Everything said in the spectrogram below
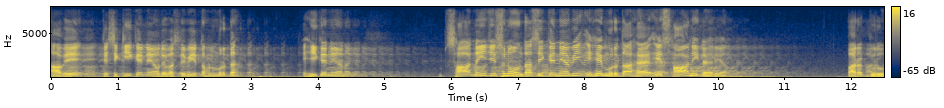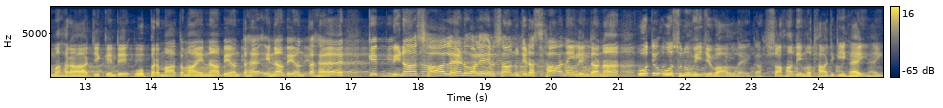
ਆਵੇ, ਤੇ ਅਸੀਂ ਕੀ ਕਹਿੰਨੇ ਆ ਉਹਦੇ ਵਾਸਤੇ ਵੀ ਇਹ ਤਾਂ ਹੁਣ ਮੁਰਦਾ। ਇਹੀ ਕਹਿੰਨੇ ਆ ਨਾ ਜੀ। ਸਾਹ ਨਹੀਂ ਜਿਸ ਨੂੰ ਆਉਂਦਾ ਸੀ, ਕਹਿੰਦੇ ਆ ਵੀ ਇਹ ਮੁਰਦਾ ਹੈ, ਇਹ ਸਾਹ ਨਹੀਂ ਲੈ ਰਿਹਾ। ਪਰ ਗੁਰੂ ਮਹਾਰਾਜ ਜੀ ਕਹਿੰਦੇ, ਉਹ ਪਰਮਾਤਮਾ ਇੰਨਾ ਬੇਅੰਤ ਹੈ, ਇੰਨਾ ਬੇਅੰਤ ਹੈ ਕਿ ਬਿਨਾ ਸਾਹ ਲੈਣ ਵਾਲੇ ਇਨਸਾਨ ਨੂੰ ਜਿਹੜਾ ਸਾਹ ਨਹੀਂ ਲੈਂਦਾ ਨਾ, ਉਹ ਤੇ ਉਸ ਨੂੰ ਵੀ ਜਵਾਲ ਲਏਗਾ ਸਾਹਾਂ ਦੀ ਮੁਤਾਜਗੀ ਹੈ ਹੀ ਨਹੀਂ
